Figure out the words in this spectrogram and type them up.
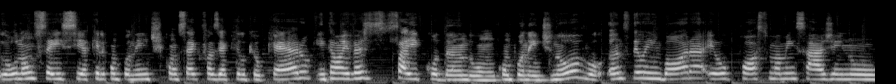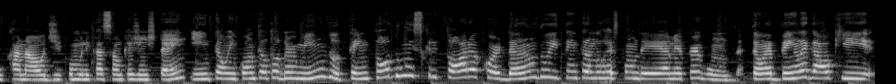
ou não sei se aquele componente consegue fazer aquilo que eu quero. Então, ao invés de sair codando um componente novo, antes de eu ir embora, eu posto uma mensagem no canal canal de comunicação que a gente tem. E então, enquanto eu tô dormindo, tem todo um escritório acordando e tentando responder a minha pergunta. Então é bem legal que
